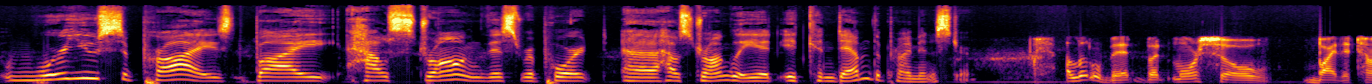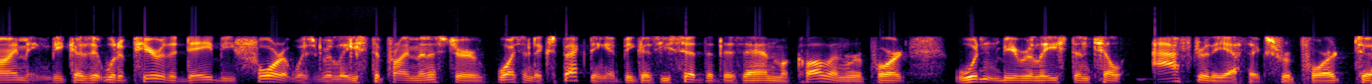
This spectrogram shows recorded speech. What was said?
Were you surprised by how strong this report, uh, how strongly it, it condemned the Prime Minister? A little bit, but more so by the timing because it would appear the day before it was released, the Prime Minister wasn't expecting it because he said that this Anne McLellan report wouldn't be released until after the ethics report. Uh,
